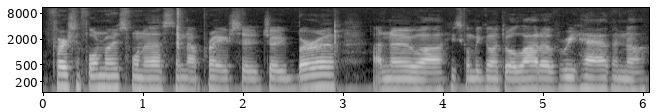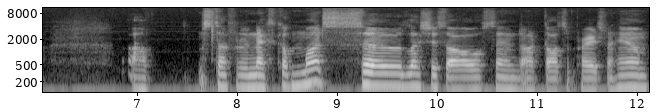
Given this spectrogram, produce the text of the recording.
first and foremost, want to send out prayers to Joe Burrow. I know uh, he's going to be going through a lot of rehab and uh, uh, stuff for the next couple months. So let's just all send our thoughts and prayers for him.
